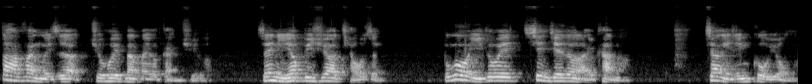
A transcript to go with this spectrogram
大范围之下就会慢慢有感觉了。所以你要必须要调整。不过以各位现阶段来看呢，这样已经够用了。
